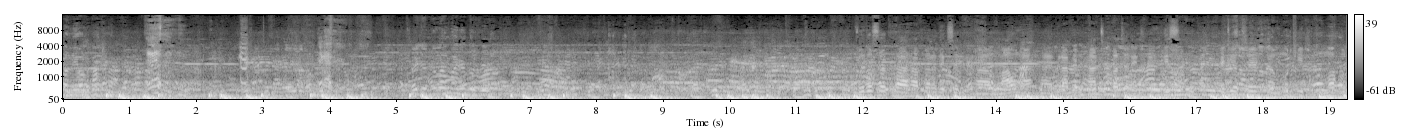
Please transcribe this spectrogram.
প্রিয় দর্শক আপনারা দেখছেন মাওনা গ্রামীণ হাট বাজারের এটি হচ্ছে মুরগির মহল।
